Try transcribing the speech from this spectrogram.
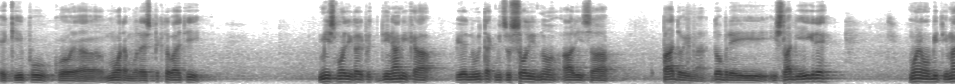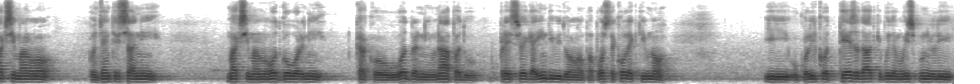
e, ekipu koja moramo respektovati Mi smo odigrali protiv dinamika jednu utakmicu solidno, ali sa padovima dobre i, i slabije igre. Moramo biti maksimalno koncentrisani, maksimalno odgovorni, kako u odbrani, u napadu, pre svega individualno, pa posle kolektivno. I ukoliko te zadatke budemo ispunili,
